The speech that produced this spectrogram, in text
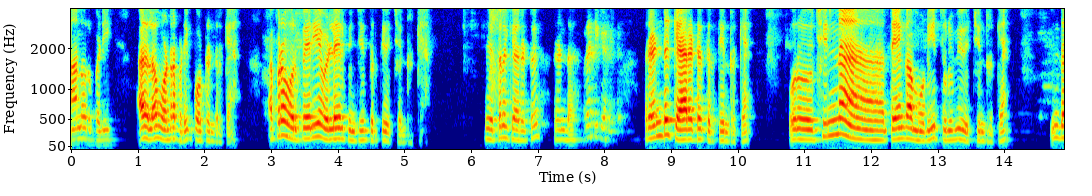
நானூறு படி. அதில் ஒன்றரை படி இருக்கேன் அப்புறம் ஒரு பெரிய வெள்ளேரி பிஞ்சு திருத்தி வச்சுட்டு இருக்கேன் இது எத்தனை கேரட்டு? ரெண்டா. ரெண்டு கேரட் ரெண்டு கேரட்டு திருத்தின்னு இருக்கேன் ஒரு சின்ன தேங்காய் மூடி துருவி வச்சுட்டு இருக்கேன் இந்த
